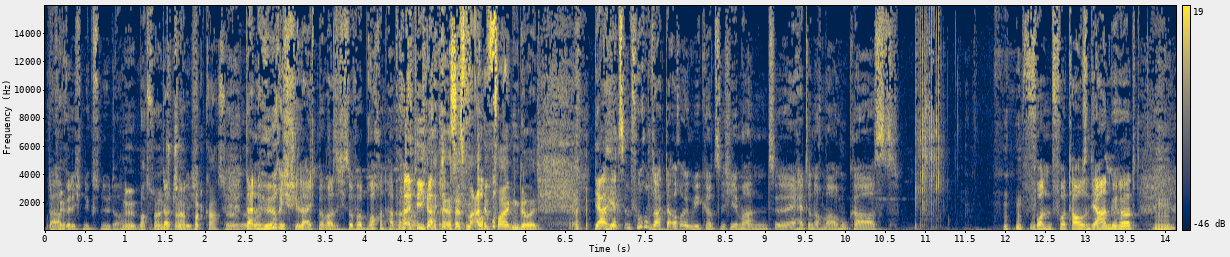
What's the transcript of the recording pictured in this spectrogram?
Da okay. will ich nichts, nö, da. Nö, machst du einen Podcast. Oder? Dann höre ich vielleicht mal, was ich so verbrochen habe. Ja, okay. Lass mal alle Folgen durch. ja, jetzt im Forum sagte auch irgendwie kürzlich jemand, äh, er hätte noch mal WhoCast von vor tausend Jahren gehört. Mhm.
